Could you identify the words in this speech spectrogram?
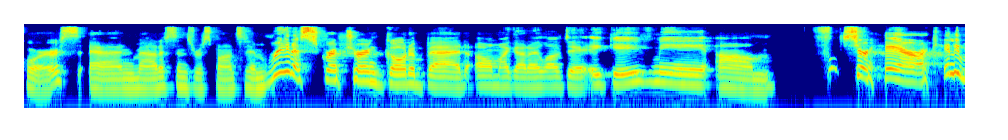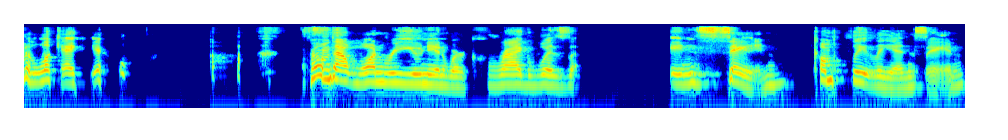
course. And Madison's response to him, read a scripture and go to bed. Oh my God, I loved it. It gave me um fix your hair. I can't even look at you. From that one reunion where Craig was insane, completely insane.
